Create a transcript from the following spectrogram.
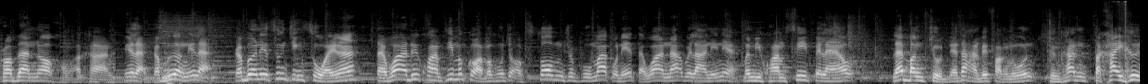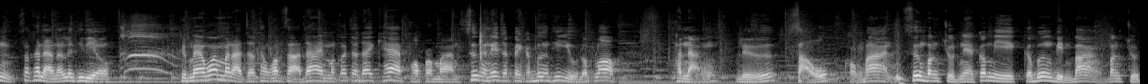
ครอบด้านนอกของอาคารนี่แหละกระเบื้องนี่แหละกระเบื้องนี่ซึ่งจริงสวยนะ แต่ว่าด้วยความที่เมื่อก่อนมันคงจะออกส้มชมพูมากกว่านี้ แต่ว่าณเวลานี้เนี่ยมันมีความซีดไปแล้ว และบางจุดเนี่ยถ้าหันไปฝั่งนู้น ถึงขั้นตะไคร่ขึ้นสักขนาดนั้นเลยทีเดียวถึงแม้ว่ามันอาจจะทำความสะอาดได้มันก็จะได้แค่พอประมาณ ซึ่งอันนี้จะเป็นกระเบื้องที่อยู่รอบๆ ผนังหรือเสาของบ้าน ซึ่งบางจุดเนี่ยก็มีกระเบื้องบิ่นบ้าง บางจุด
